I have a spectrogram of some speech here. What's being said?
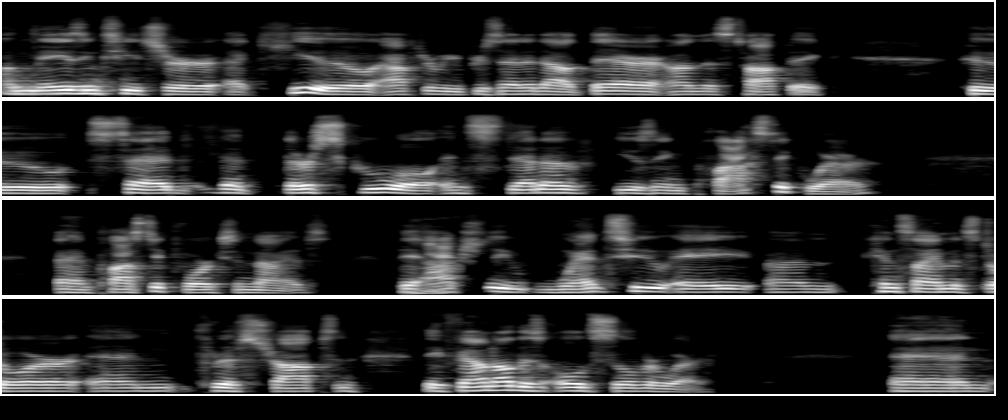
amazing teacher at Q after we presented out there on this topic who said that their school, instead of using plasticware and plastic forks and knives, they mm-hmm. actually went to a um, consignment store and thrift shops and they found all this old silverware. And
